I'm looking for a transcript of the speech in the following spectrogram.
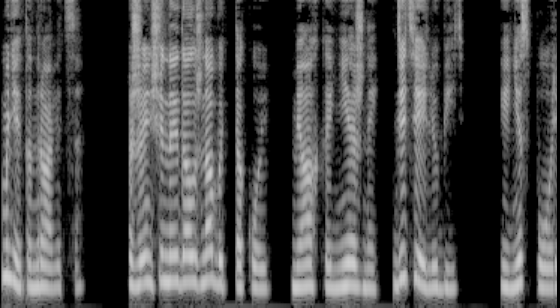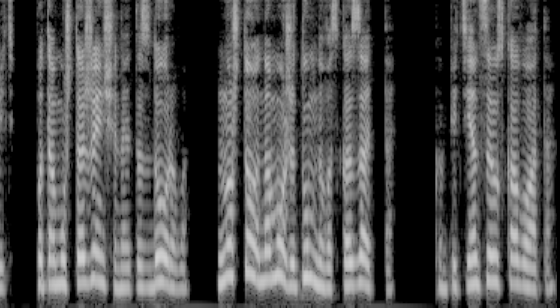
Мне это нравится. Женщина и должна быть такой, мягкой, нежной, детей любить. И не спорить, потому что женщина – это здорово. Но что она может умного сказать-то? Компетенция узковата.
